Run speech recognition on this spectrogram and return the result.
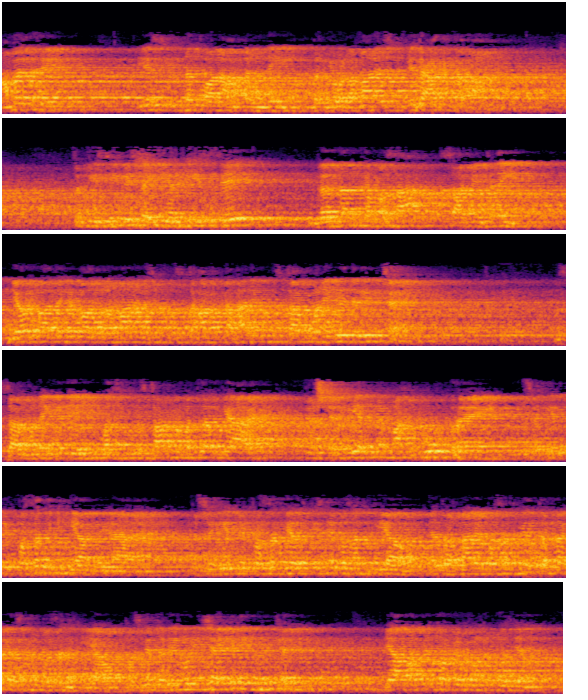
عمل ہے یہ سنت والا عمل نہیں بلکہ علماء نے بدعت کرا تو کسی بھی صحیح حدیث سے گردن کا مسا ثابت نہیں یہ اور بات کے بعد علماء نے مستحب کہا لیکن مستحب ہونے کے لیے دلیل چاہیے مستحب ہونے کے لیے مستحب کا مطلب کیا ہے جو شریعت میں محبوب ہے جو شریعت میں پسند کیا گیا ہے تو شریعت میں پسند کیا کس نے پسند کیا ہو یا تو اللہ نے پسند کیا تو اللہ کے اس نے پسند کیا ہو تو اس کی دلیل ہونی چاہیے نہیں ہونی چاہیے یا آپ اپنے طور پہ بولنا پہنچ جانا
